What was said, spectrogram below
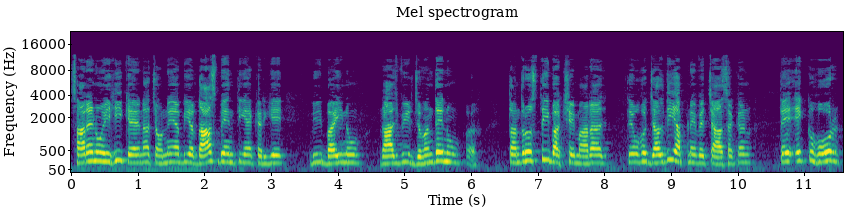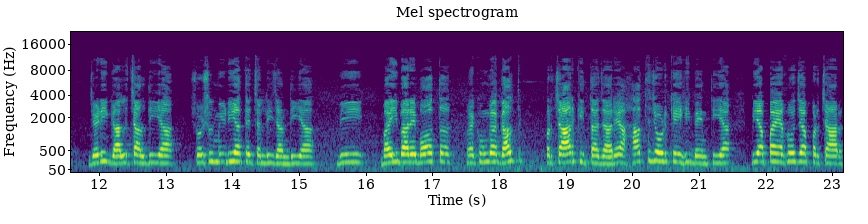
ਸਾਰਿਆਂ ਨੂੰ ਇਹੀ ਕਹਿਣਾ ਚਾਹੁੰਦੇ ਆ ਵੀ ਅਰਦਾਸ ਬੇਨਤੀਆਂ ਕਰੀਏ ਵੀ ਬਾਈ ਨੂੰ, ਰਾਜਵੀਰ ਜਵੰਦੇ ਨੂੰ ਤੰਦਰੁਸਤੀ ਬਖਸ਼ੇ ਮਹਾਰਾਜ ਤੇ ਉਹ ਜਲਦੀ ਆਪਣੇ ਵਿੱਚ ਆ ਸਕਣ ਤੇ ਇੱਕ ਹੋਰ ਜਿਹੜੀ ਗੱਲ ਚੱਲਦੀ ਆ, ਸੋਸ਼ਲ ਮੀਡੀਆ ਤੇ ਚੱਲੀ ਜਾਂਦੀ ਆ ਵੀ ਬਾਈ ਬਾਰੇ ਬਹੁਤ, ਮੈਂ ਕਹੂੰਗਾ ਗਲਤ ਪ੍ਰਚਾਰ ਕੀਤਾ ਜਾ ਰਿਹਾ, ਹੱਥ ਜੋੜ ਕੇ ਇਹੀ ਬੇਨਤੀ ਆ ਵੀ ਆਪਾਂ ਇਹੋ ਜਿਹਾ ਪ੍ਰਚਾਰ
